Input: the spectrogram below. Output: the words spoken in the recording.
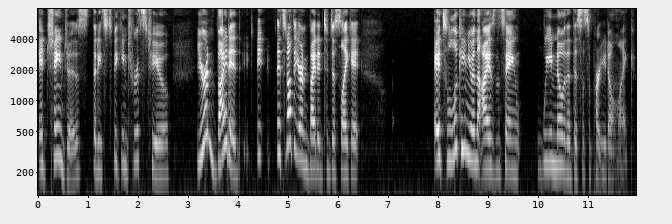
it changes, that he's speaking truths to you, you're invited. It, it's not that you're invited to dislike it. it's looking you in the eyes and saying, "We know that this is the part you don't like."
